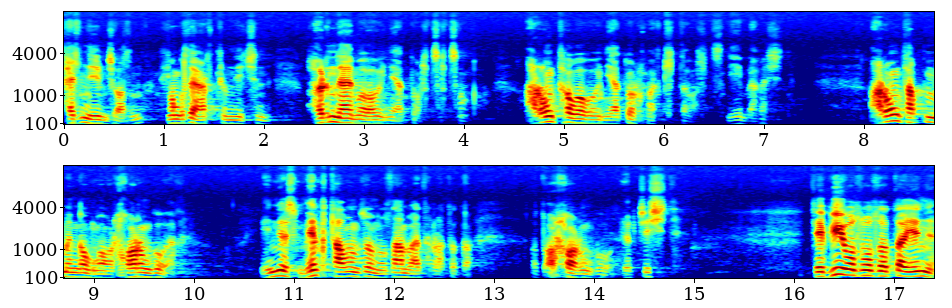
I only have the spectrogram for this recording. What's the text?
Цалин нэмж болно. Монголын ард түмний чинь 28% нь ядуурцсан. 15% нь ядуурх магадaltaй болсон. Ийм байгаа шүү дээ. 15 мянган хүн орхоронгүй байна. Энээс 1500 Улаанбаатар хотод одоо орхоронгүй явж дээ. Тэгээ би бол одоо энэ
